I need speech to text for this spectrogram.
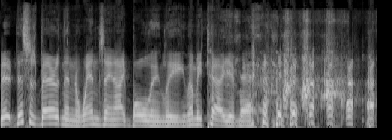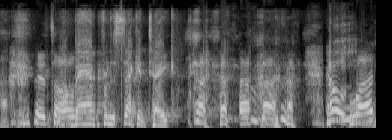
This is better than the Wednesday night bowling league. Let me tell you, man. it's all bad for the second take. no, but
